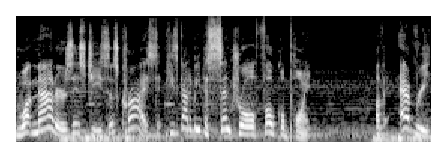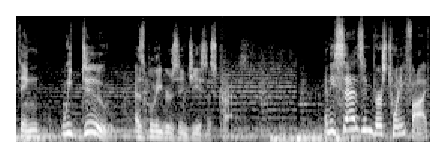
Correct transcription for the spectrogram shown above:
What matters is Jesus Christ. He's got to be the central focal point of everything we do as believers in Jesus Christ. And he says in verse 25,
